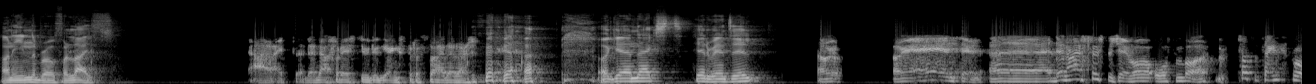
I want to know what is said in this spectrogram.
Han er inne, bro, for life. Jeg veit det. Det er derfor jeg er studiogangster og sier det der. ok, next. Har vi en til? Ok, ok, en til. Uh, den her synes jeg var åpenbar. Jeg satt og tenkte på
